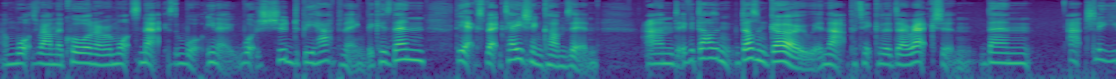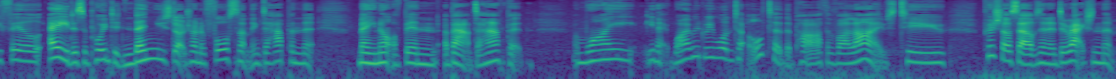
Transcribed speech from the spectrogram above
and what's around the corner and what's next and what, you know, what should be happening, because then the expectation comes in, and if it doesn't doesn't go in that particular direction, then actually you feel a disappointed and then you start trying to force something to happen that may not have been about to happen. And why you know why would we want to alter the path of our lives to push ourselves in a direction that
